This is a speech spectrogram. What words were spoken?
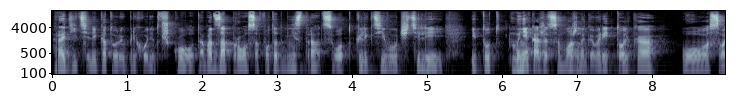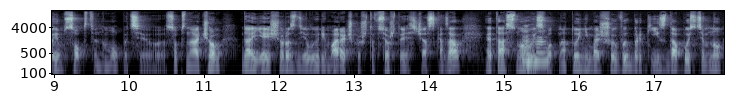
родителей, которые приходят в школу, там, от запросов, от администрации, от коллектива учителей. И тут, мне кажется, можно говорить только о своем собственном опыте. Собственно, о чем, да, я еще раз делаю ремарочку, что все, что я сейчас сказал, это основываясь угу. вот на той небольшой выборке из, допустим, ну,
